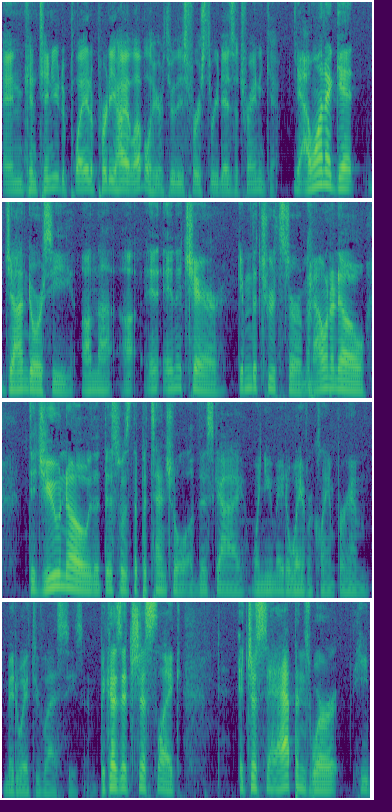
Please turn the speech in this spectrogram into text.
and continued to play at a pretty high level here through these first three days of training camp. Yeah, I want to get John Dorsey on the uh, in, in a chair, give him the truth serum, and I want to know: Did you know that this was the potential of this guy when you made a waiver claim for him midway through last season? Because it's just like it just happens where he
